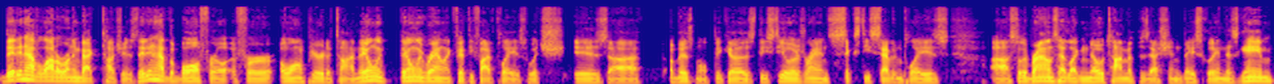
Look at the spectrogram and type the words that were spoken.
They didn't have a lot of running back touches. They didn't have the ball for for a long period of time. They only they only ran like 55 plays, which is uh, abysmal because the Steelers ran 67 plays. Uh, so the Browns had like no time of possession basically in this game.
